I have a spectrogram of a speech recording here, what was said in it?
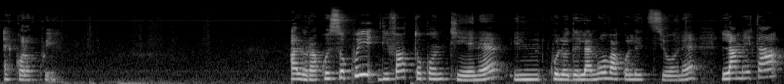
Eccolo qui allora, questo qui di fatto contiene, il, quello della nuova collezione, la metà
